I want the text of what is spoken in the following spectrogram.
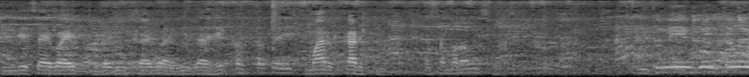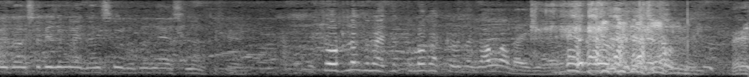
शिंदेसाहेब आहेत फडणवीस साहेब अजित हे करतात एक मार्ग काढतील असा मला विश्वास तुम्ही बोलताना विधानसभेचं मैदान सोडतच नाही असं म्हणतो सोडलंच नाही तर तुला का कळलं? गाव आलाय.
